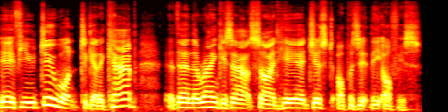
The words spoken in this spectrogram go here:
If you do want to get a cab, then the rank is outside here, just opposite the office.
